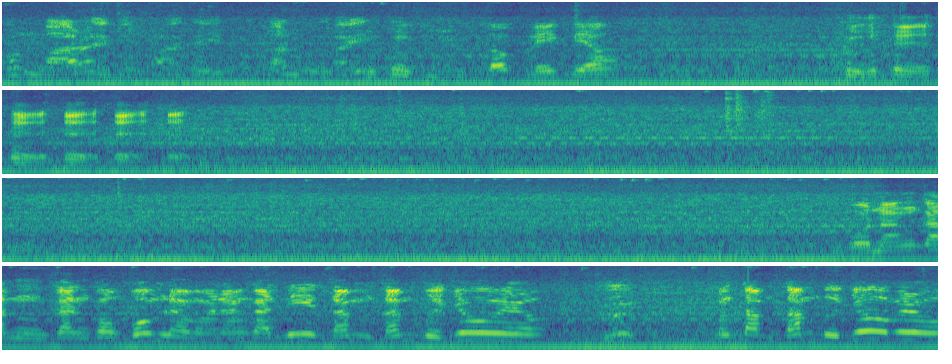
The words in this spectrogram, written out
คนมาเลยที่ปลาที่ตันไหลลบเล็กเดียว บนังกันกันกองผมเลยมานังกันนี่ตำตำปืนโจ้ไม่รู้มันตำตำปืนโจ้ไม่รู้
